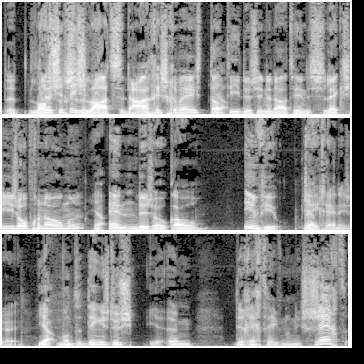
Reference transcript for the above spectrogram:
het lastigste is- de laatste dagen is geweest. Dat Ja. hij dus inderdaad in de selectie is opgenomen. Ja. En dus ook al inviel. Tegen NEC. Ja, want het ding is dus, ehm, de rechter heeft nog niks gezegd.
